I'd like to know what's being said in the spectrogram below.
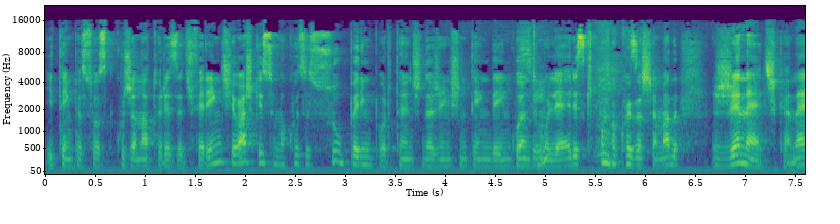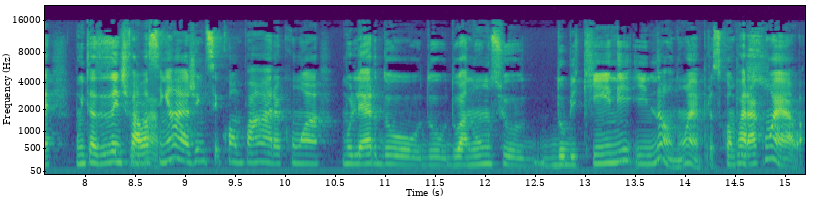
e tem pessoas cuja natureza é diferente. Eu acho que isso é uma coisa super importante da gente entender enquanto Sim. mulheres, que é uma coisa chamada genética, né? Muitas vezes a gente fala assim, ah, a gente se compara com a mulher do, do, do anúncio do biquíni, e não, não é para se comparar isso. com ela.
